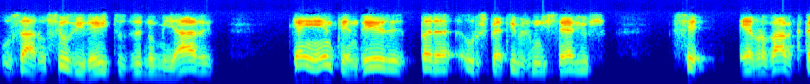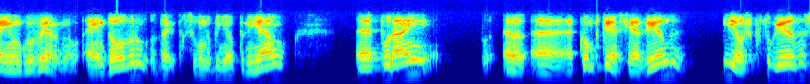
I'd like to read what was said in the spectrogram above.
usar o seu direito de nomear quem entender para os respectivos ministérios. Se é verdade que tem um governo em dobro, segundo a minha opinião, eh, porém a, a, competência é dele e os portugueses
